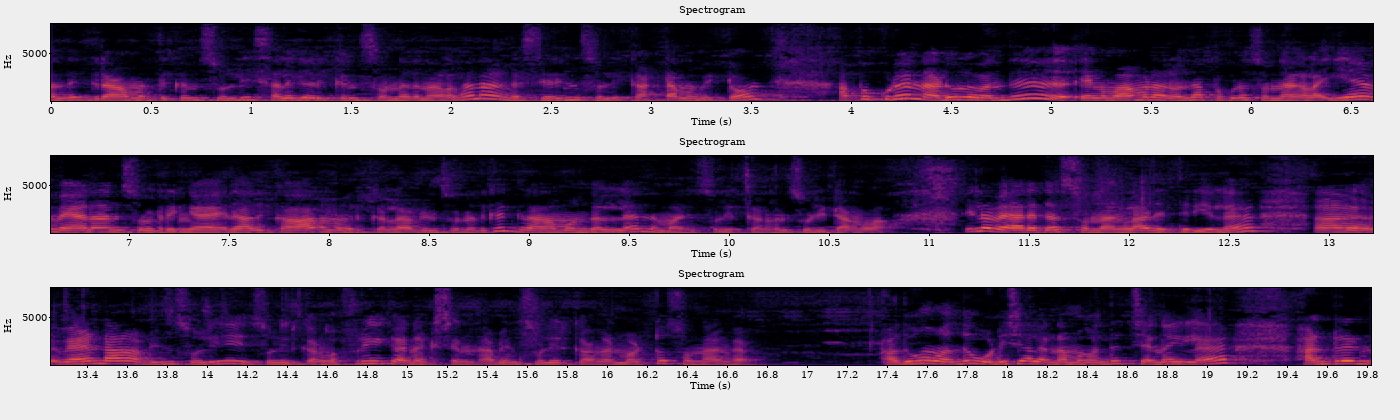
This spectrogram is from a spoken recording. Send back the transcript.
வந்து கிராமத்துக்குன்னு சொல்லி சலுகை இருக்குன்னு சொன்னதுனால தான் நாங்கள் சரின்னு சொல்லி கட்டாமல் விட்டோம். அப்போ கூட நடுவில் வந்து எங்கள் மாமனார் வந்து அப்போ கூட சொன்னாங்களா ஏன் வேணான்னு சொல்கிறீங்க ஏதாவது காரணம் இருக்குல்ல? அப்படின்னு சொன்னதுக்கு கிராமங்களில் இந்த மாதிரி சொல்லியிருக்காங்கன்னு சொல்லிட்டாங்களாம். இல்லை வேறு ஏதாவது சொன்னாங்களா? அது தெரியல. வேண்டாம் அப்படின்னு சொல்லி சொல்லியிருக்காங்க. ஃப்ரீ கனெக்ஷன் அப்படின்னு சொல்லியிருக்காங்கன்னு மட்டும் சொன்னாங்க. அதுவும் வந்து ஒடிஷாவில் நம்ம வந்து சென்னையில் ஹண்ட்ரட்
